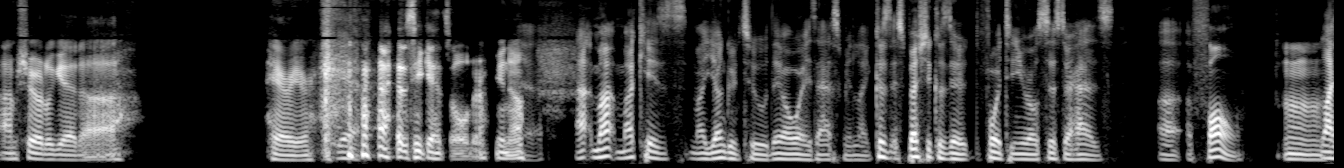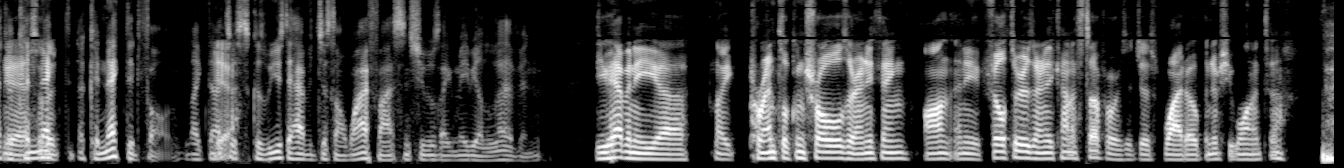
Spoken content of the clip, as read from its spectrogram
I'm sure it'll get uh hairier Yeah. as he gets older. You know. Yeah. I, my my kids, my younger two, they always ask me like, because especially because their fourteen year old sister has a, a phone, Mm, like a yeah, so that- connect a connected phone, like not just because we used to have it just on Wi Fi since she was like maybe eleven. Do you have any uh like parental controls or anything on any filters or any kind of stuff, or is it just wide open if she wanted to?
